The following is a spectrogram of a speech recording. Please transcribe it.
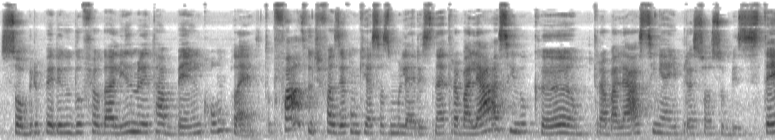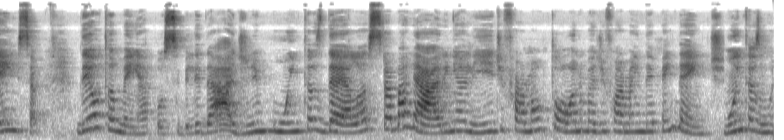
sobre o período do feudalismo, ele tá bem completo. O fato de fazer com que essas mulheres, né, trabalhassem no campo, trabalhassem aí para sua subsistência, deu também a possibilidade de muitas delas trabalharem ali de forma autônoma, de forma independente. Muitas mulheres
